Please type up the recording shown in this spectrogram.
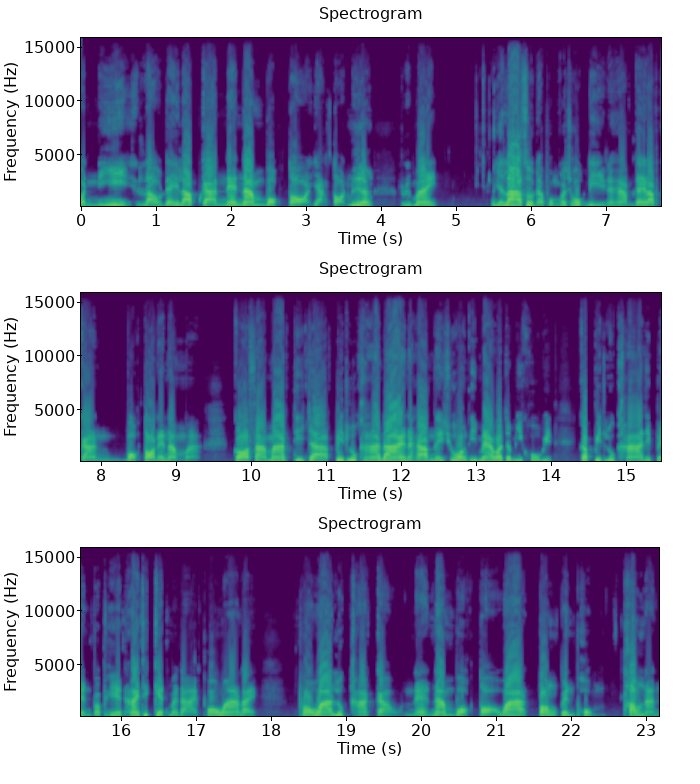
วันนี้เราได้รับการแนะนำบอกต่ออย่างต่อเนื่องหรือไม่อย่าล่าสุดอะผมก็โชคดีนะครับ ได้รับการบอกต่อแนะนำมา ก็สามารถที่จะปิดลูกค้าได้นะครับ ในช่วงที่แม้ว่าจะมีโควิด ก็ปิดลูกค้าที่เป็นประเภทไฮทิเก็ตมาได้ เพราะว่าอะไรเพราะว่าลูกค้าเก่าแนะนำบอกต่อว่าต้องเป็นผมเท่านั้น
